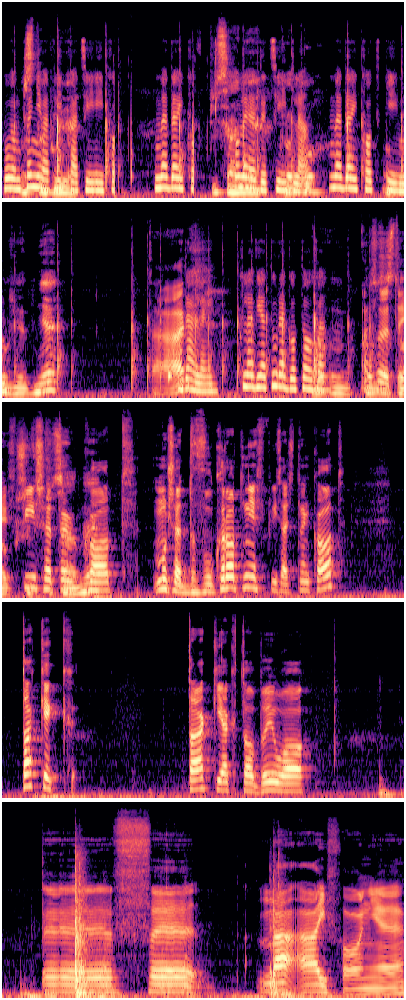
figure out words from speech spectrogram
Łączenie aplikacji i kod. Nadaj kod. Pole edycji dla. Nadaj kod PIN. odpowiednie. Tak. Dalej. Klawiatura gotowa. O, y, A sobie tutaj wpiszę ten kod. Muszę dwukrotnie wpisać ten kod. Tak jak, tak jak to było w, na iPhone'ie.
